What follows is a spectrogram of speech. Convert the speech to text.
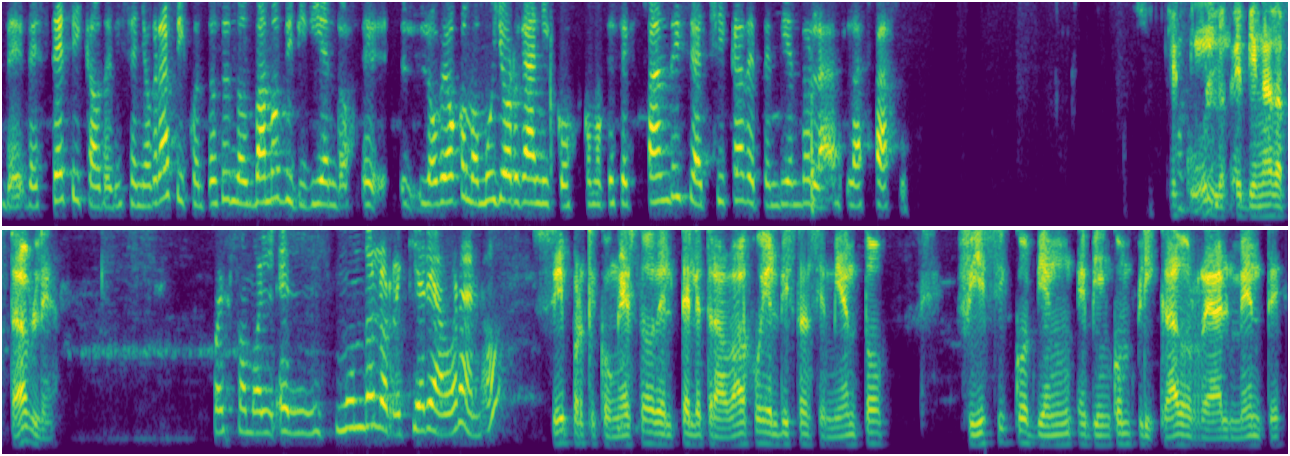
de, estética o de diseño gráfico, entonces nos vamos dividiendo. Eh, lo veo como muy orgánico, como que se expande y se achica dependiendo las fases. Qué cool, es bien adaptable. Pues como el, el mundo lo requiere ahora, ¿no? Sí, porque con esto del teletrabajo y el distanciamiento físico es bien, es bien complicado realmente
